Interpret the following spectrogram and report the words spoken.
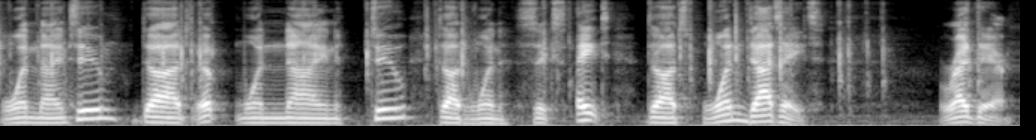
192.168.1.8 right there.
